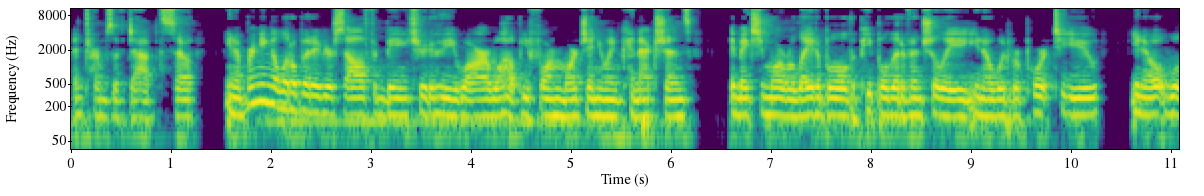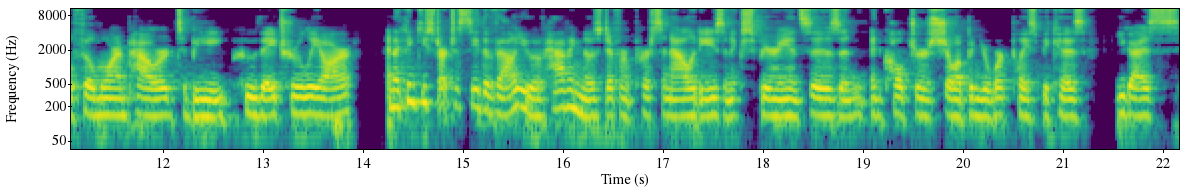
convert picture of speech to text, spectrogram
in terms of depth. So, you know, bringing a little bit of yourself and being true to who you are will help you form more genuine connections. It makes you more relatable. The people that eventually, you know, would report to you, you know, will feel more empowered to be who they truly are. And I think you start to see the value of having those different personalities and experiences and, and cultures show up in your workplace because you guys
